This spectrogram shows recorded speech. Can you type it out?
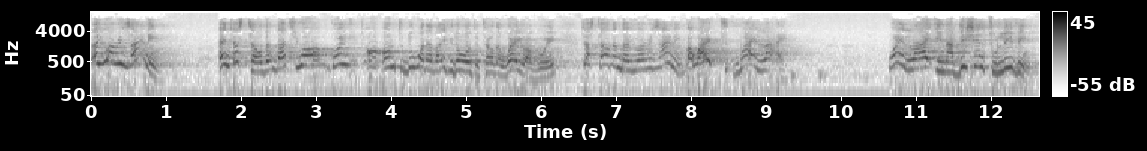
that you are resigning. And just tell them that you are going on, to do whatever. If you don't want to tell them where you are going, just tell them that you are resigning. But why, why lie? Why lie in addition to living?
